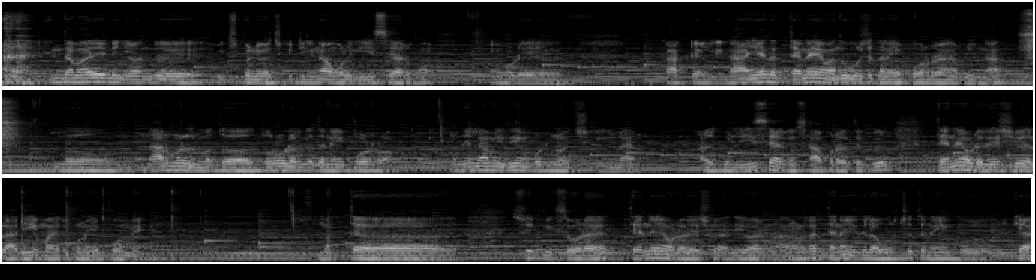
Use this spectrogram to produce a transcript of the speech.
இந்த மாதிரி நீங்கள் வந்து மிக்ஸ் பண்ணி வச்சுக்கிட்டிங்கன்னா உங்களுக்கு ஈஸியாக இருக்கும். உங்களுடைய காக்டெயில் நான் ஏன் இந்த தினையை வந்து உரிச்ச தினையை போடுறேன் அப்படின்னா நம்ம நார்மல் நம்ம தொ தொழுவில் இருக்க தினையை போடுறோம். அது இல்லாமல் இதையும் போட்டுன்னு வச்சுக்கிங்களேன். அது கொஞ்சம் ஈஸியாக இருக்கும் சாப்பிட்றதுக்கு. தினையோட ரேஷியோ அதில் அதிகமாக இருக்கணும் எப்போவுமே. மற்ற ஸ்வீட் மிக்ஸோட தினையோட ரேஷியோ அதிகமாக இருக்கணும். அதனால தான் தினை இதில் உரிச்ச தினையும் போ உரிக்க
